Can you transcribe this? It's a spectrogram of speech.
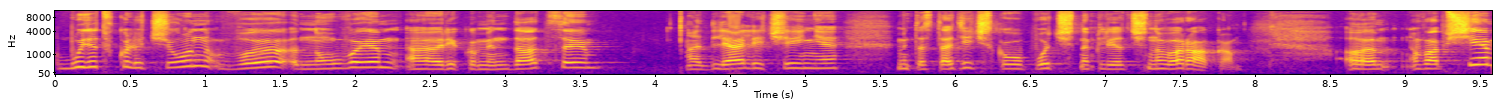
будет включен в новые э, рекомендации для лечения метастатического почечно-клеточного рака. Эм, вообще,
